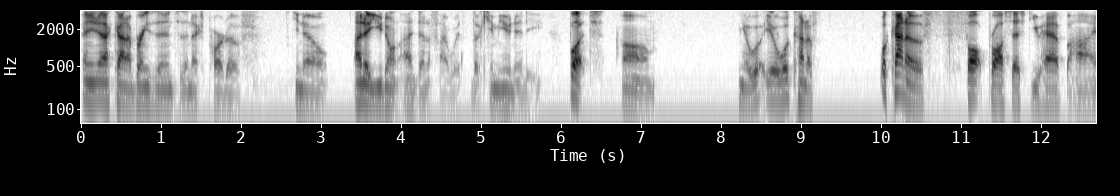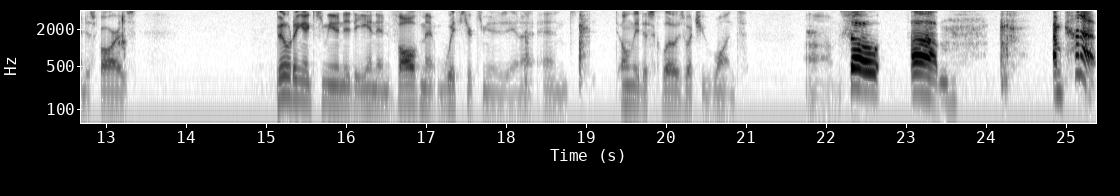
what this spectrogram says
and you know, that kind of brings it into the next part of, you know, I know you don't identify with the community, but, um, you know, what, you know, what kind of, what kind of thought process do you have behind as far as building a community and involvement with your community, and and only disclose what you want. Um, So, um, I'm kind of,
